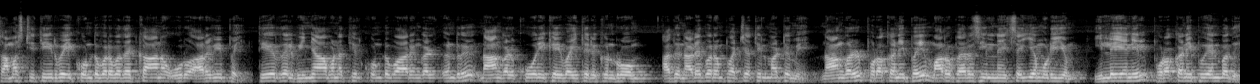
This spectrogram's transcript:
சமஷ்டி தீர்வை கொண்டு வருவதற்கான ஒரு அறிவிப்பை தேர்தல் விஞ்ஞாபனத்தில் கொண்டு வாருங்கள் என்று நாங்கள் கோரிக்கை வைத்திருக்கின்றோம். அது நடைபெறும் பட்சத்தில் மட்டுமே நாங்கள் புறக்கணிப்பை மறுபரிசீலனை செய்ய முடியும். இல்லையெனில் புறக்கணிப்பு என்பது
